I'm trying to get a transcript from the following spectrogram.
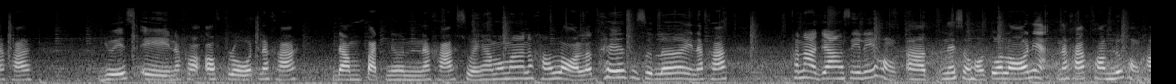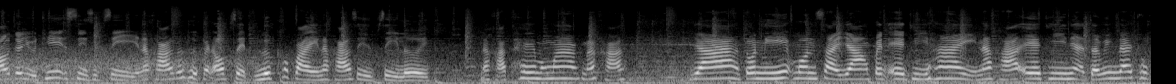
นะคะ USA นะคะ Off Road นะคะดำปัดเงินนะคะ สวยงามมากๆนะคะ หล่อและเท่สุดๆเลยนะคะ ขนาดยางซีรีส์ของอในส่วนของตัวล้อเนี่ยนะคะ ความลึกของเขาจะอยู่ที่ 44 นะคะ ก็คือเป็น offset ลึกเข้าไปนะคะ 44 เลยนะคะ เท่มากๆนะคะยางตัวนี้มนใส่ยางเป็น AT ให้นะคะ AT เนี่ยจะวิ่งได้ทุก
